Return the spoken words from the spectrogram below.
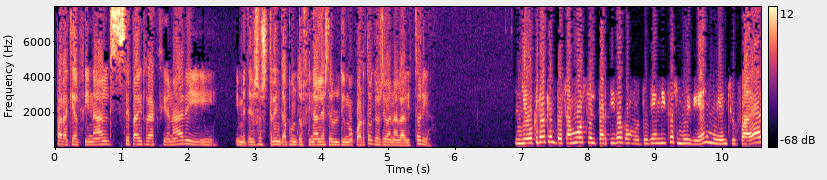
para que al final sepáis reaccionar y, y meter esos 30 puntos finales del último cuarto que os llevan a la victoria? Yo creo que empezamos el partido, como tú bien dices, muy bien, muy enchufadas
